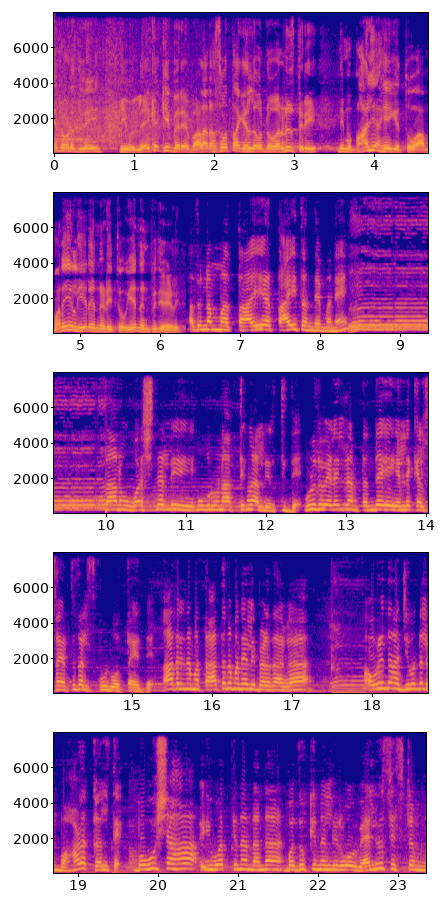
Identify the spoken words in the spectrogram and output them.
ಮನೆ ನೋಡಿದ್ವಿ. ನೀವು ಲೇಖಕಿ ಬೇರೆ ಬಹಳ ರಸವತ್ತಾಗಿ ಎಲ್ಲವನ್ನು ವರ್ಣಿಸ್ತೀರಿ. ನಿಮ್ಮ ಬಾಲ್ಯ ಹೇಗಿತ್ತು? ಆ ಮನೆಯಲ್ಲಿ ಏನೇನ್ ನಡೀತು? ಏನ್ ನೆನಪಿದೆಯೋ ಹೇಳಿ. ಅದು ನಮ್ಮ ತಾಯಿಯ ತಾಯಿ ತಂದೆ ಮನೆ. ನಾನು ವರ್ಷದಲ್ಲಿ ಮೂರು, ನಾಲ್ಕು ತಿಂಗಳು ಅಲ್ಲಿ ಇರ್ತಿದ್ದೆ. ಉಳಿದ ವೇಳೆಯಲ್ಲಿ ನಮ್ಮ ತಂದೆಗೆ ಎಲ್ಲೇ ಕೆಲಸ ಇರ್ತದೆ, ಅಲ್ಲಿ ಸ್ಕೂಲ್ ಓದ್ತಾ ಇದ್ದೆ. ಆದ್ರೆ ನಮ್ಮ ತಾತನ ಮನೆಯಲ್ಲಿ ಬೆಳೆದಾಗ ಅವರಿಂದ ನನ್ನ ಜೀವನದಲ್ಲಿ ಬಹಳ ಕಲಿತೆ. ಬಹುಶಃ ಇವತ್ತಿನ ನನ್ನ ಬದುಕಿನಲ್ಲಿರುವ ವ್ಯಾಲ್ಯೂ ಸಿಸ್ಟಮ್ನ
